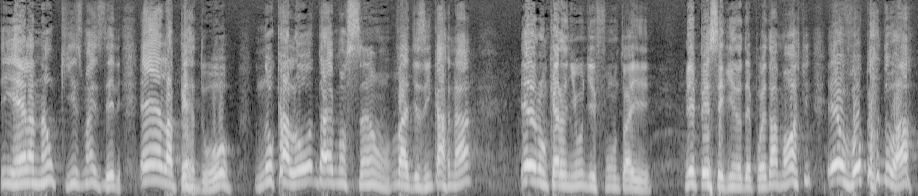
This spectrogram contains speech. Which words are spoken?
E ela não quis mais ele. Ela perdoou no calor da emoção, vai desencarnar. Eu não quero nenhum defunto aí me perseguindo depois da morte, eu vou perdoar.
